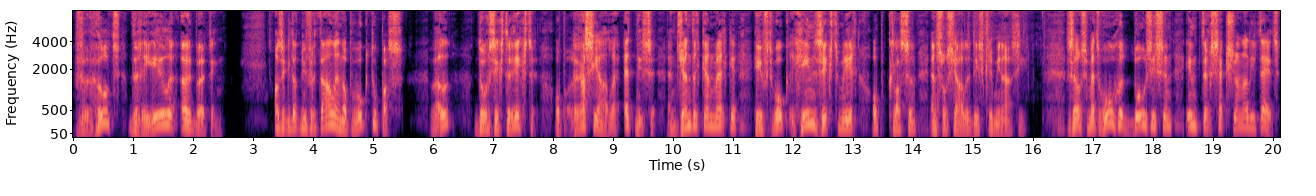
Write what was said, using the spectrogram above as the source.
verhult de reële uitbuiting. Als ik dat nu vertaal en op woke toepas, wel, door zich te richten op raciale, etnische en genderkenmerken heeft woke geen zicht meer op klassen en sociale discriminatie zelfs met hoge dosissen intersectionaliteit.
